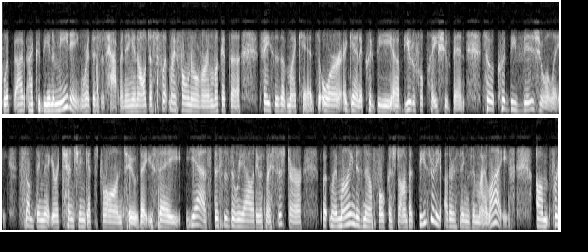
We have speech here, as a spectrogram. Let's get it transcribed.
flip, I, I could be in a meeting where this is happening and I'll just flip my phone over and look at the faces of my kids. Or again, it could be a beautiful place you've been. So it could be visually something that your attention gets drawn to that you say, yes, this is the reality with my sister, but my mind is now focused on, but these are the other things in my life. Um, for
